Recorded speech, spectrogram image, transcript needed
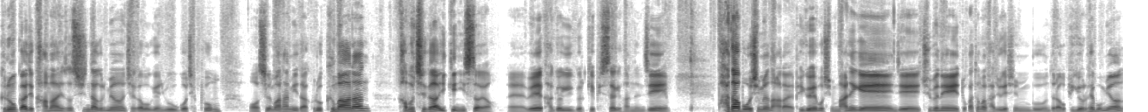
그런 것까지 감안해서 쓰신다 그러면 제가 보기엔 요거 제품 어, 쓸만합니다. 그리고 그만한 값어치가 있긴 있어요. 예, 왜 가격이 그렇게 비싸게 받는지 받아보시면 알아요. 비교해 보시면 만약에 이제 주변에 똑같은 걸 가지고 계신 분들하고 비교를 해보면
